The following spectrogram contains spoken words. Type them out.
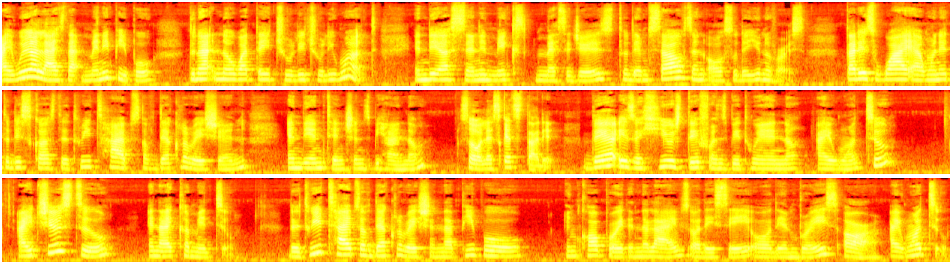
I realize that many people do not know what they truly, truly want, and they are sending mixed messages to themselves and also the universe. That is why I wanted to discuss the three types of declaration and the intentions behind them. So let's get started. There is a huge difference between I want to, I choose to, and I commit to. The three types of declaration that people incorporate in their lives, or they say, or they embrace, are I want to,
